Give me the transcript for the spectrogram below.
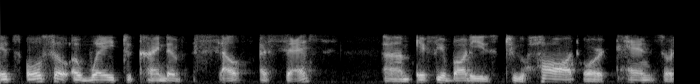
it's also a way to kind of self assess. Um, if your body is too hot or tense or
